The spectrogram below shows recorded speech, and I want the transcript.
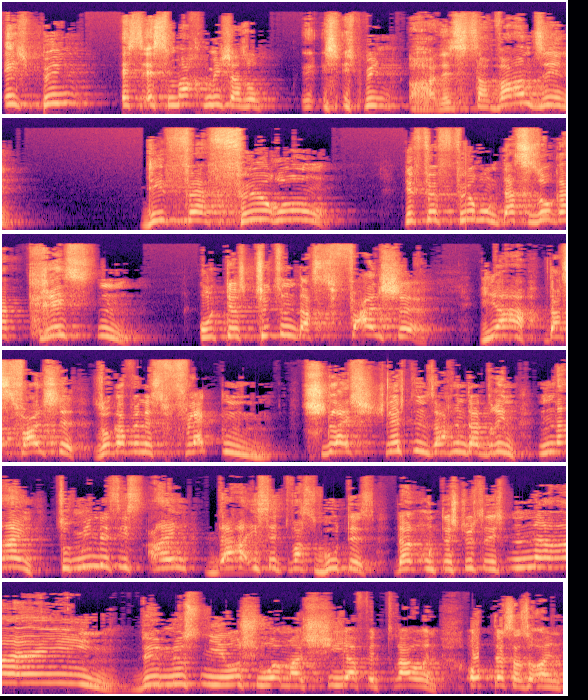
Ich bin, es, es macht mich, also, ich, ich bin, oh, das ist der Wahnsinn. Die Verführung, die Verführung, dass sogar Christen unterstützen das Falsche. Ja, das Falsche, sogar wenn es Flecken, schlechten Sachen da drin. Nein, zumindest ist ein, da ist etwas Gutes. Dann unterstütze ich. Nein, wir müssen Joshua Mashiach vertrauen. Ob das also ein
